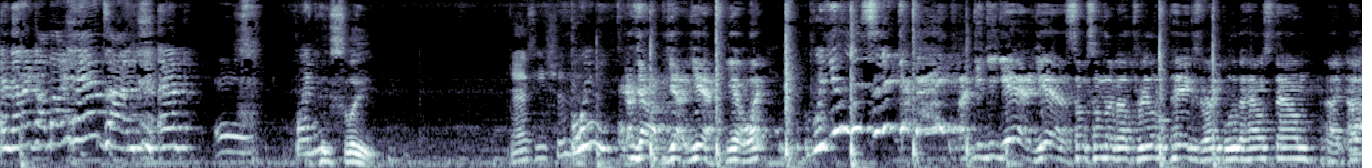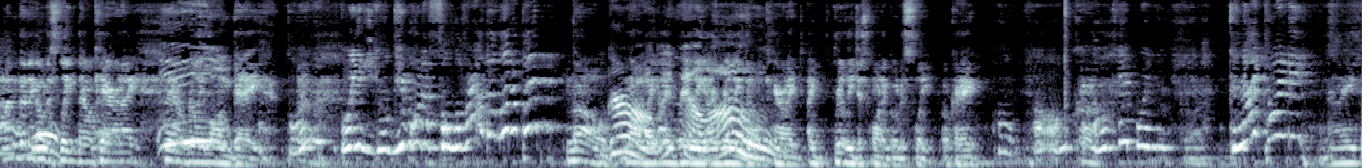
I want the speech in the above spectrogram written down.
and then I got my hair done, and... He Boydie, sleep. As he should. Boydie, Yeah, yeah, yeah, yeah, what? were you listening Uh, y- y- yeah, yeah, some, something about three little pigs, right? Blew the house down. Uh, I, I'm gonna go to sleep now, Karen. I had a really long day. Boy, boy, you, you want to fool around a little bit? No, Girl, no, I, I leave me really, I really don't, Karen. I, I really just want to go to sleep. Okay. Oh, oh, oh, oh okay, okay, Boydie. Good night, Boydie. Night.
